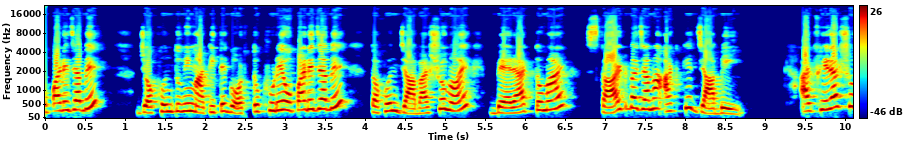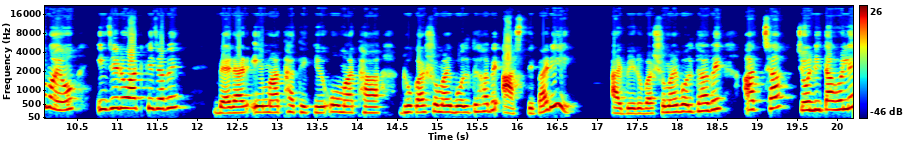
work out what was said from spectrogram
ওপারে যাবে, যখন তুমি মাটিতে গর্ত খুঁড়ে ওপারে যাবে, তখন যাবার সময় বেড়ার তোমার স্কার্ট বা জামা আটকে যাবেই। আর ফেরার সময়ও ইজেরও আটকে যাবে। বেড়ার এ মাথা থেকে ও মাথা ঢোকার সময় বলতে হবে, আসতে পারি আর বেরোবার সময় বলতে হবে আচ্ছা চলি তাহলে।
